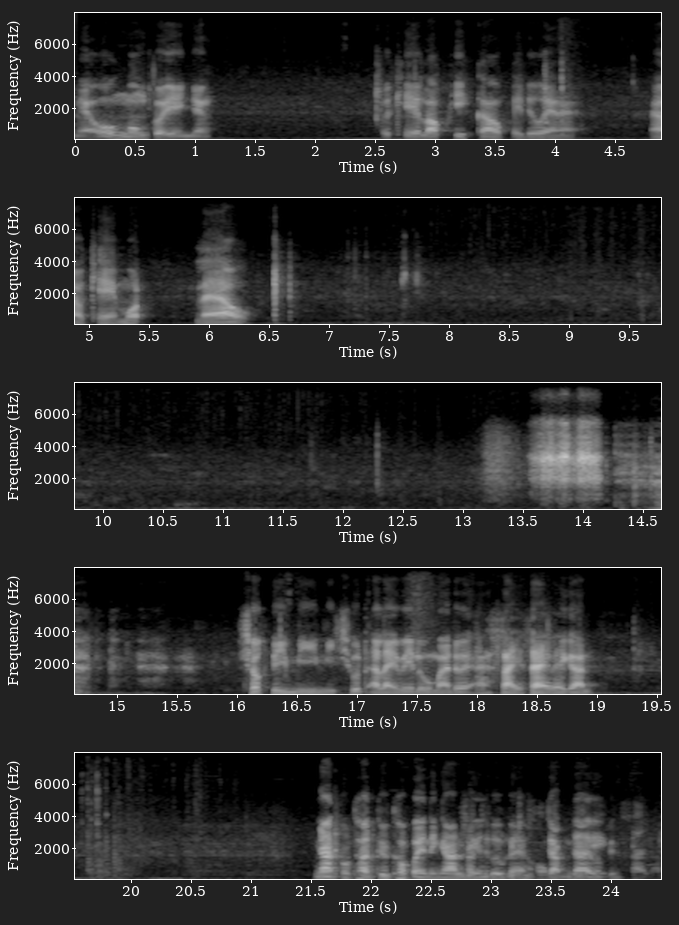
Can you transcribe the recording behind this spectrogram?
เนี่ยโอ้งงตัวเองยัง โอเค ล็อกพิกเก้าไปด้วยนะ โอเค หมดแล้ว โชคดีมีมีชุดอะไรไม่รู้มาด้วยอะใส่ใส่ไว้กัน งานของท่านคือเข้าไปในงานเลี้ยงโดยไม่ถูกจับได้ว่าเป็นสายลับ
